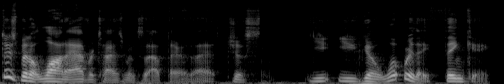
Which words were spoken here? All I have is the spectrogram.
there's been a lot of advertisements out there that just you you go, what were they thinking?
